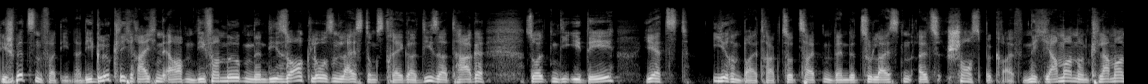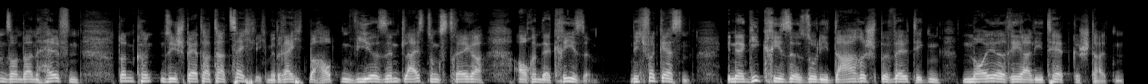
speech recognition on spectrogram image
Die Spitzenverdiener, die glücklich reichen Erben, die Vermögenden, die sorglosen Leistungsträger dieser Tage sollten die Idee, jetzt ihren Beitrag zur Zeitenwende zu leisten, als Chance begreifen. Nicht jammern und klammern, sondern helfen. Dann könnten sie später tatsächlich mit Recht behaupten, wir sind Leistungsträger, auch in der Krise. Nicht vergessen, Energiekrise solidarisch bewältigen, neue Realität gestalten.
